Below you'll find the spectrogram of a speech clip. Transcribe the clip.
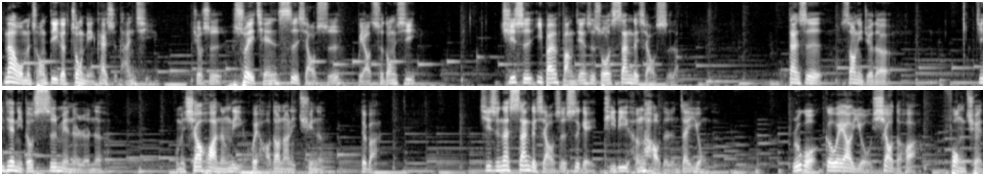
那我们从第一个重点开始谈起，就是睡前四小时不要吃东西。其实一般坊间是说三个小时了，但是少你觉得，今天你都失眠的人了，我们消化能力会好到哪里去呢？对吧？其实那三个小时是给体力很好的人在用的。如果各位要有效的话，奉劝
